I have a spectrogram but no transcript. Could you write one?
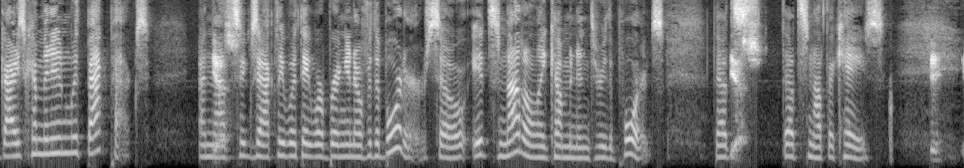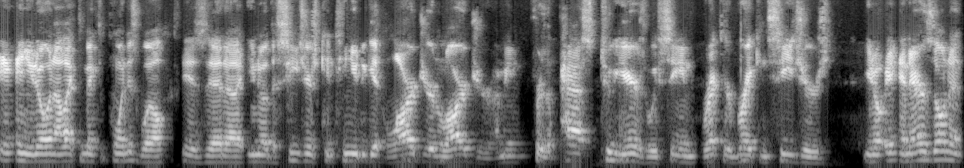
guys coming in with backpacks and yes. that's exactly what they were bringing over the border. So it's not only coming in through the ports. That's yes. That's not the case. and, you know, and I like to make the point as well is that uh, you know the seizures continue to get larger and larger. I mean, for the past two years, we've seen record-breaking seizures. You know, in, in Arizona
